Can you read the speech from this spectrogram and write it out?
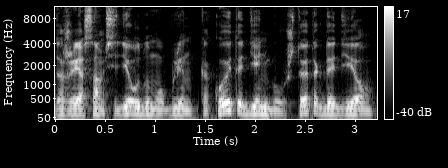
Даже я сам сидел и думал, блин, какой это день был, что я тогда делал?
